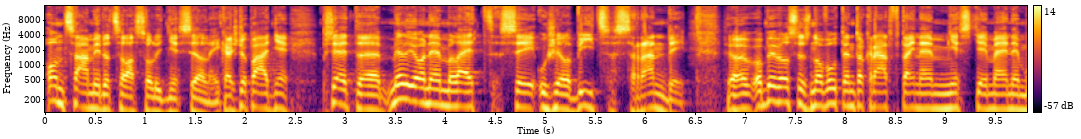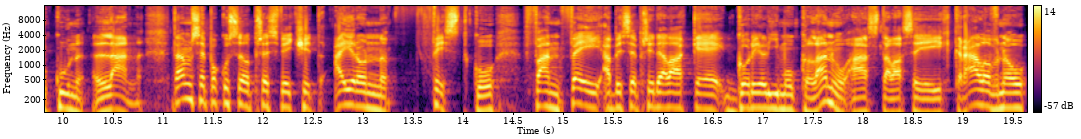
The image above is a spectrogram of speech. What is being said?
on sám je docela solidně silný. Každopádně před eh, milionem let si užil víc srandy. Eh, objevil se znovu tentokrát v tajném městě jménem Kun Lan. Tam se pokusil přesvědčit Iron fistku Fan Fei, aby se přidala ke gorilímu klanu a stala se jejich královnou,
